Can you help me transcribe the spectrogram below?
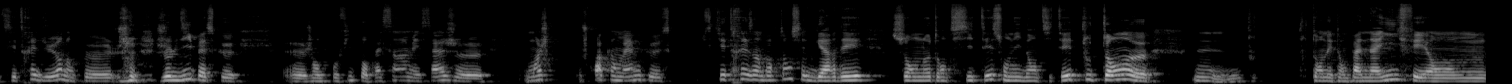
c'est très dur. Donc, je, je, le dis parce que j'en profite pour passer un message. moi, je, je, crois quand même que ce qui est très important, c'est de garder son authenticité, son identité, tout en euh, tout, en n'étant pas naïf et en,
